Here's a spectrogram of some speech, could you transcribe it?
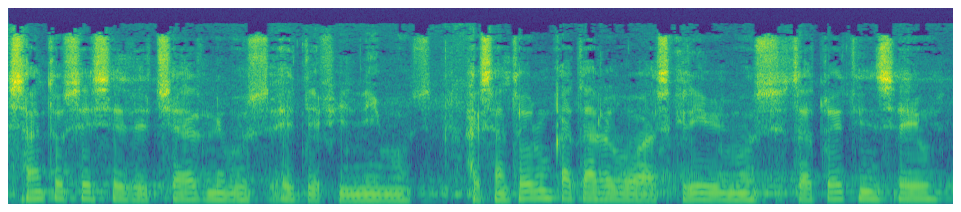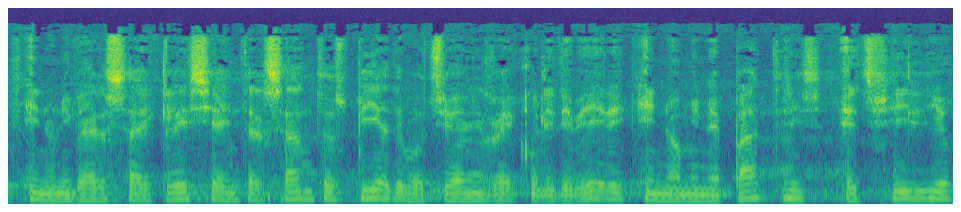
Sanctos esse decernibus et definimus, ac Santorum catalogo ascribimus, statuetin seu in universa ecclesia inter santos pia devotione recoli devere in nomine Patris et Filio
